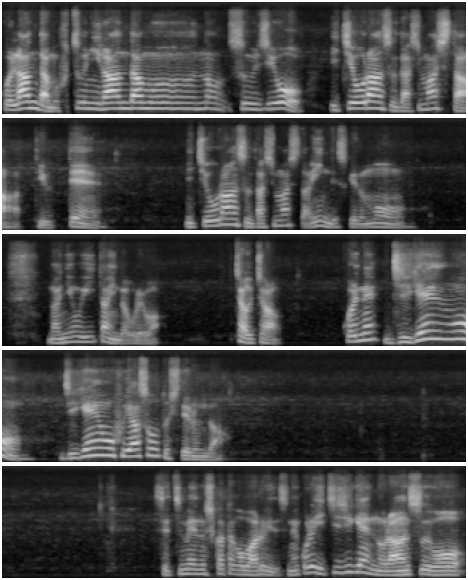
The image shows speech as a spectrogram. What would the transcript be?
これランダム、普通にランダムの数字を一応乱数出しましたって言って、一応乱数出しました、いいんですけども、何を言いたいんだ、俺は。ちゃうちゃう。これね、次元を、次元を増やそうとしてるんだ。説明の仕方が悪いですね。これ1次元の乱数を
